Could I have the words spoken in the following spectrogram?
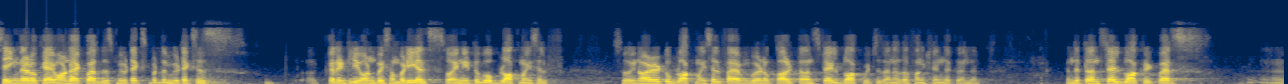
saying that okay I want to acquire this mutex but the mutex is currently owned by somebody else so I need to go block myself. So in order to block myself I am going to call turnstile block which is another function in the kernel and the turnstile block requires uh,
